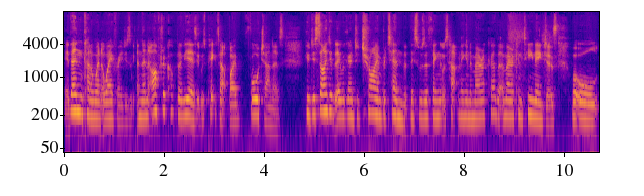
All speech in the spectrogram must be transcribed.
It then kind of went away for ages. And then after a couple of years, it was picked up by 4chaners who decided they were going to try and pretend that this was a thing that was happening in America, that American teenagers were all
